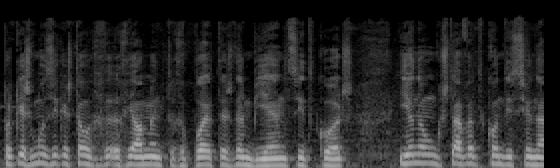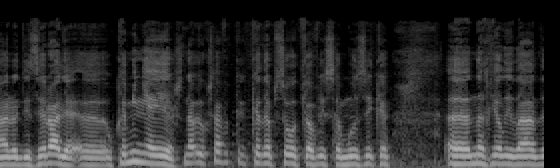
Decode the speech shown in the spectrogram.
porque as músicas estão re- realmente repletas de ambientes e de cores. E eu não gostava de condicionar a dizer, olha, uh, o caminho é este. Não, eu gostava que cada pessoa que ouvisse a música, uh, na realidade,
